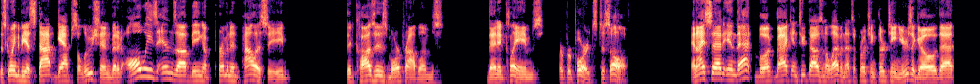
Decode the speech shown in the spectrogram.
that's going to be a stopgap solution, but it always ends up being a permanent policy that causes more problems than it claims or purports to solve. And I said in that book back in 2011, that's approaching 13 years ago, that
